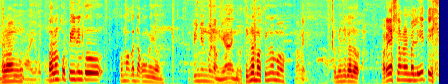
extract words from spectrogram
Parang, parang ko feeling ko tumakad ako ngayon. Opinion mo lang yan. No, tingnan mo, tingnan mo. Bakit? Kami ni Kalo. Parehas lang kayo maliit eh.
